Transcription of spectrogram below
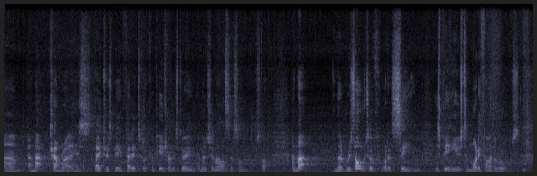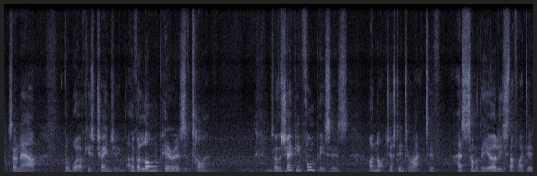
Um, and that camera, is data is being fed into a computer and it's doing image analysis on stuff. And that, and the result of what it's seeing is being used to modify the rules. So now the work is changing over long periods of time. So the shaping form pieces are not just interactive as some of the early stuff I did,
